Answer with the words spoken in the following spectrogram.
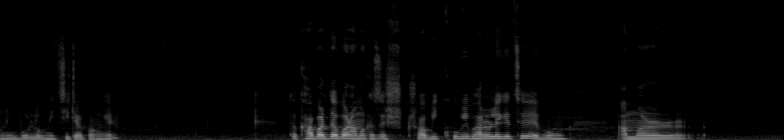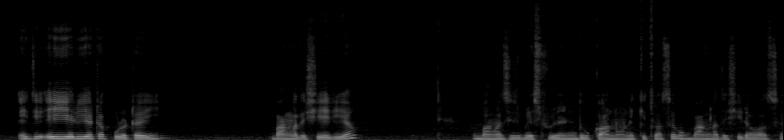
উনি বলল উনি চিটাগংয়ের। তো খাবার দাবার আমার কাছে সবই খুবই ভালো লেগেছে এবং আমার এই যে এই এরিয়াটা পুরোটাই বাংলাদেশি এরিয়া। বাংলাদেশের রেস্টুরেন্ট দোকান অনেক কিছু আছে এবং বাংলাদেশিরাও আছে।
